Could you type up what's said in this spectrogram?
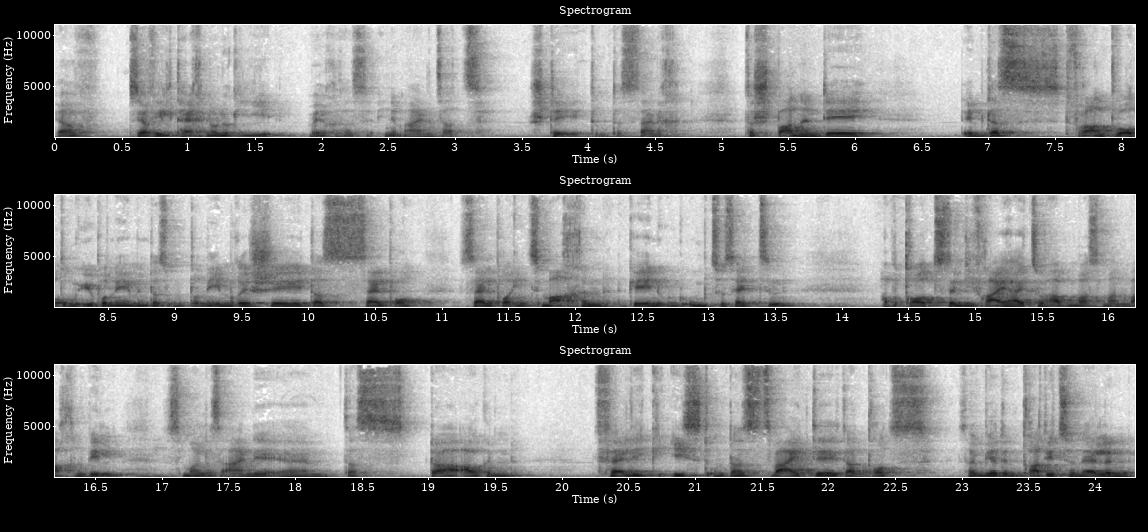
ja, sehr viel Technologie, welches in dem Einsatz steht. Und das ist eigentlich das Spannende, eben das Verantwortung übernehmen, das Unternehmerische, das selber, selber ins Machen gehen und umzusetzen, aber trotzdem die Freiheit zu haben, was man machen will. Das ist mal das eine, ähm, dass da augenfällig ist und das zweite dann trotz, sagen wir, dem traditionellen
